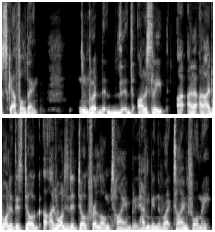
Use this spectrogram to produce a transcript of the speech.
scaffolding. but th- th- honestly, I, I'd wanted this dog. I'd wanted a dog for a long time, but it hadn't been the right time for me.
